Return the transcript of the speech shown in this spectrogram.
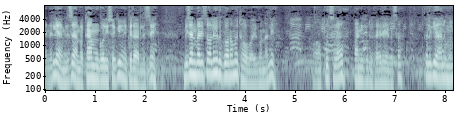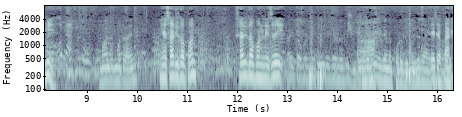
फाइनली हामीले चाहिँ हाम्रो काम गरिसक्यौँ यहाँ केटाहरूले चाहिँ बिजनबारी चाहिँ अलिकति गरमै ठाउँ भएको हुनाले अँ, पुच्का पानीपुरी खाइरहेको छ। तैँले के हाल्नु मिमी? यहाँ साथी तपन। साथी तपनले चाहिँ त्यही त पानी।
